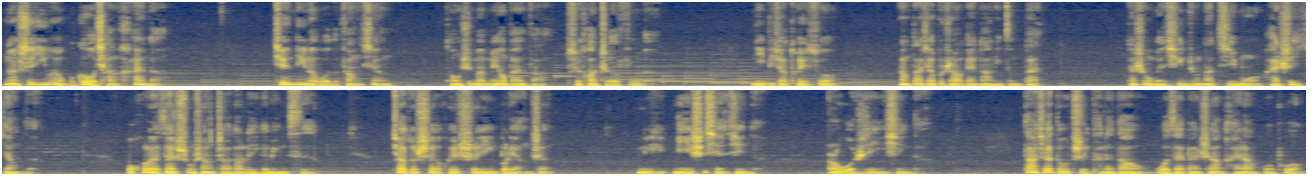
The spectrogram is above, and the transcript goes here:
那是因为我够强悍啊，坚定了我的方向。同学们没有办法，只好折服了。你比较退缩，让大家不知道该拿你怎么办。但是我们心中那寂寞还是一样的。我后来在书上找到了一个名词，叫做社会适应不良症。你你是显性的，而我是隐性的。大家都只看得到我在班上开朗活泼，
